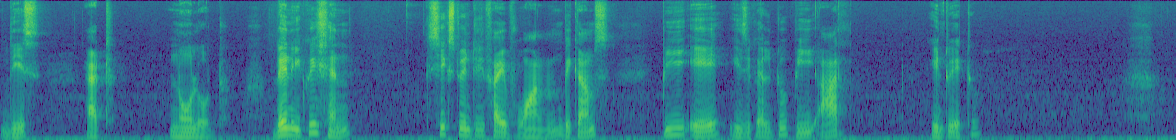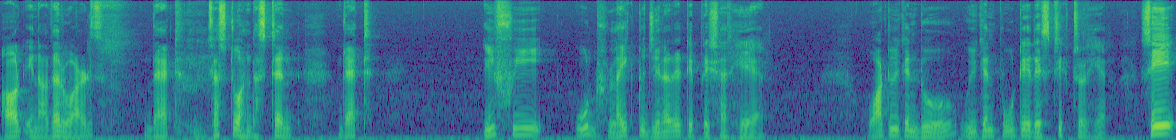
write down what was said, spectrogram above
this at no load. Then equation 625 1 becomes P A is equal to P R into A 2 or in other words that just to understand that if we would like to generate a pressure here, what we can do? We can put a restrictor here. Say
